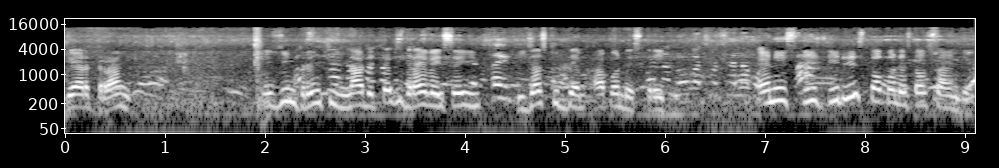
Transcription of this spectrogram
they are drunk. Been drinking. Now the taxi driver is saying you just keep them up on the street. And he's, he's, he didn't stop on the stop sign there.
